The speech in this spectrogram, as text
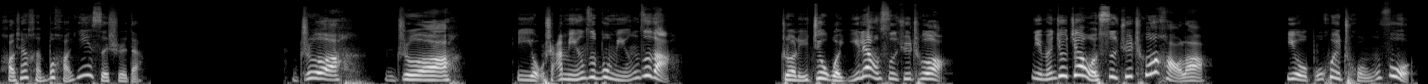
好像很不好意思似的。这这有啥名字不名字的？这里就我一辆四驱车，你们就叫我四驱车好了，又不会重复。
